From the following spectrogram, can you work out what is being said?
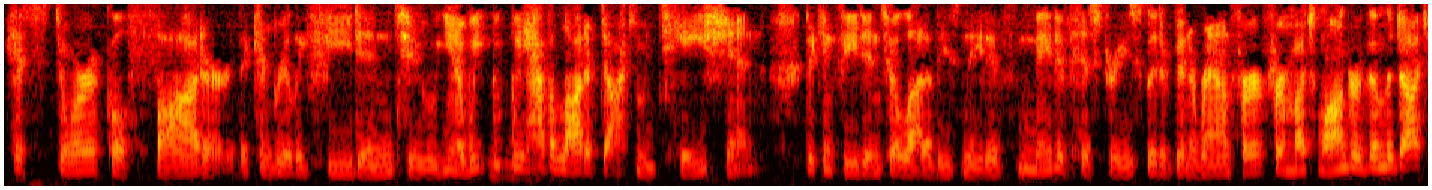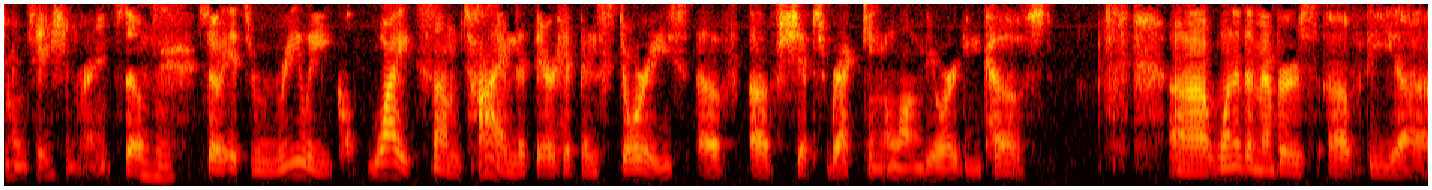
historical fodder that can really feed into you know we we have a lot of documentation that can feed into a lot of these native native histories that have been around for for much longer than the documentation right so mm-hmm. so it's really quite some time that there have been stories of of ships wrecking along the Oregon coast uh, one of the members of the uh,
